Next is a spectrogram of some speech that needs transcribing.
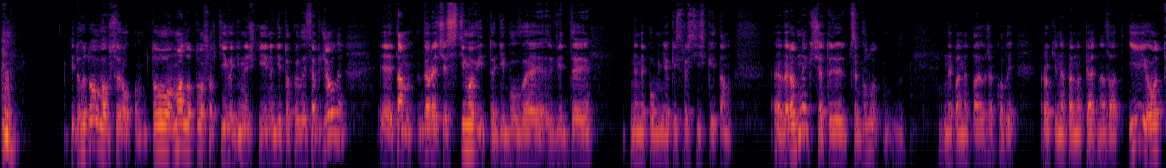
підгодовував сиропом, то мало того, що в тій годівничці іноді топилися бджоли. е, Там, до речі, стімовід тоді був е, від, е, я не пам'ятаю, якийсь російський там виробник, ще тоді це було, не пам'ятаю вже коли, років, напевно, 5 назад. І от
